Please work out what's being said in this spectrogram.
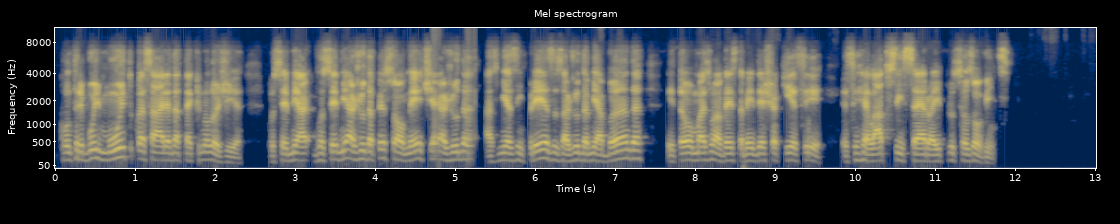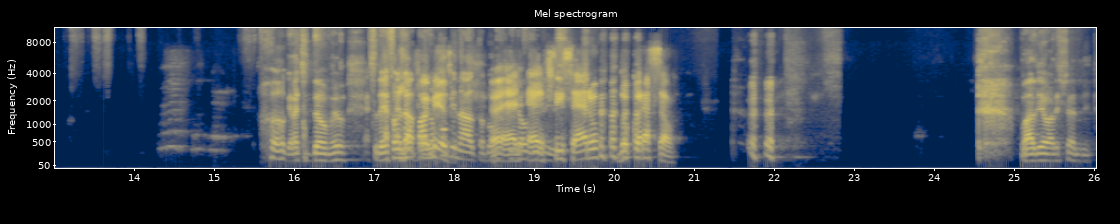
contribui muito com essa área da tecnologia. Você me, você me ajuda pessoalmente, ajuda as minhas empresas, ajuda a minha banda. Então, mais uma vez, também deixo aqui esse, esse relato sincero aí para os seus ouvintes. Oh, gratidão, meu. Isso daí foi um jabá não, não combinado, tá bom? É, é, é sincero do coração. Valeu, Alexandre.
